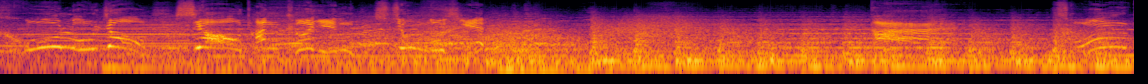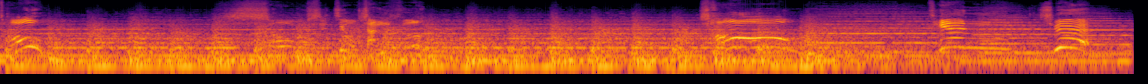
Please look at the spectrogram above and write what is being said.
胡虏肉，笑谈渴饮匈奴血。待从头收拾旧山河。朝天阙。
